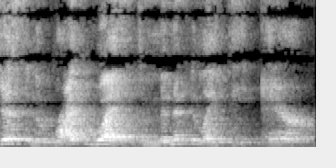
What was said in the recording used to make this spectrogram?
just in the right way to manipulate the air.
